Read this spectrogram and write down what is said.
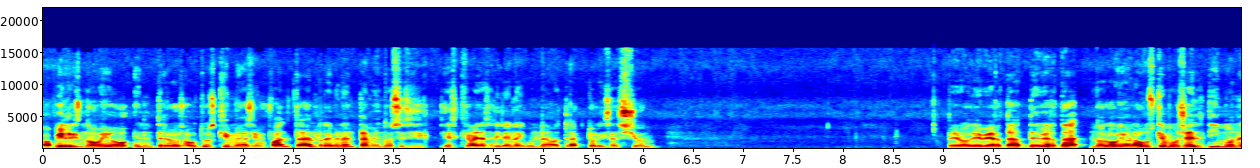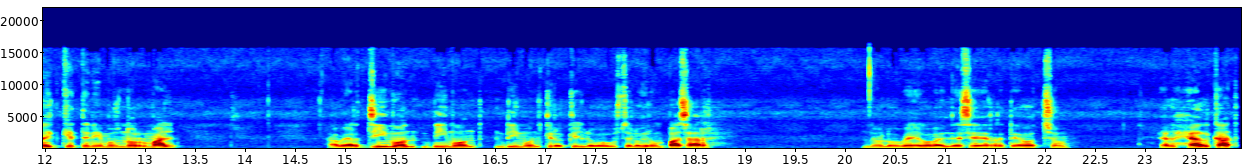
Papirris, no veo entre los autos que me hacen falta. El Revenant también no sé si es que vaya a salir en alguna otra actualización. Pero de verdad, de verdad, no lo veo. Ahora busquemos el Demon, el que tenemos normal. A ver, Demon, Demon, Demon. Creo que lo, ustedes lo vieron pasar. No lo veo. El SRT8. El Hellcat.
